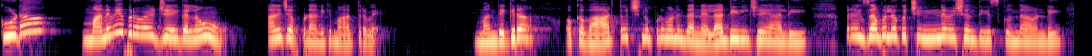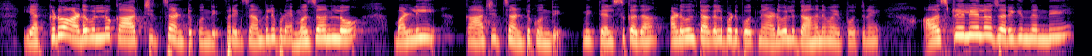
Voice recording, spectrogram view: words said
కూడా మనమే ప్రొవైడ్ చేయగలం అని చెప్పడానికి మాత్రమే. మన దగ్గర ఒక వార్త వచ్చినప్పుడు మనం దాన్ని ఎలా డీల్ చేయాలి? ఫర్ ఎగ్జాంపుల్ ఒక చిన్న విషయం తీసుకుందామండి. ఎక్కడో అడవుల్లో కార్చిట్స్ అంటుకుంది. ఫర్ ఎగ్జాంపుల్ ఇప్పుడు అమెజాన్లో మళ్ళీ కార్చిట్స్ అంటుకుంది. మీకు తెలుసు కదా అడవులు తగలబడిపోతున్నాయి అడవులు దహనం అయిపోతున్నాయి. ఆస్ట్రేలియాలో జరిగిందండి.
